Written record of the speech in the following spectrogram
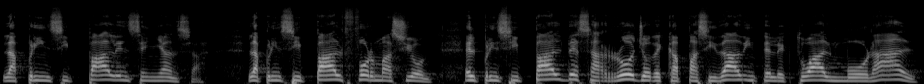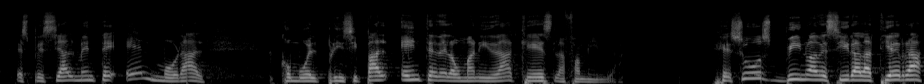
La principal enseñanza, la principal formación, el principal desarrollo de capacidad intelectual, moral, especialmente el moral, como el principal ente de la humanidad que es la familia. Jesús vino a decir a la tierra,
